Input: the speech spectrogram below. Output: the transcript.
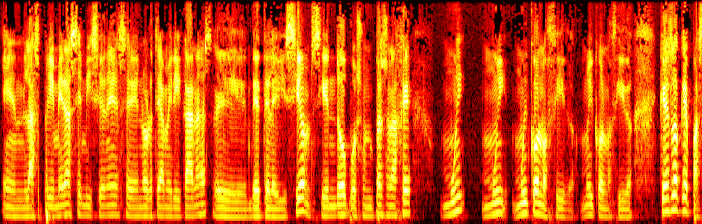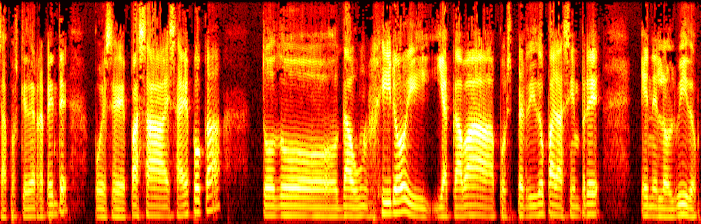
en las primeras emisiones eh, norteamericanas eh, de televisión, siendo pues un personaje muy, muy, muy conocido, muy conocido. ¿Qué es lo que pasa? Pues que de repente, pues eh, pasa esa época, todo da un giro y, acaba pues perdido para siempre en el olvido.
